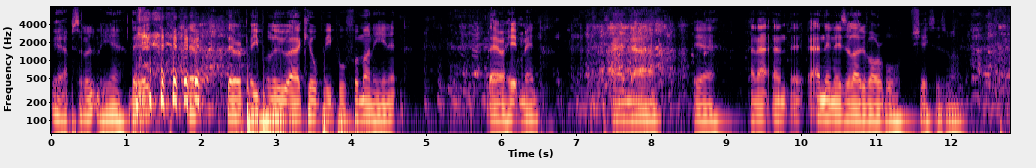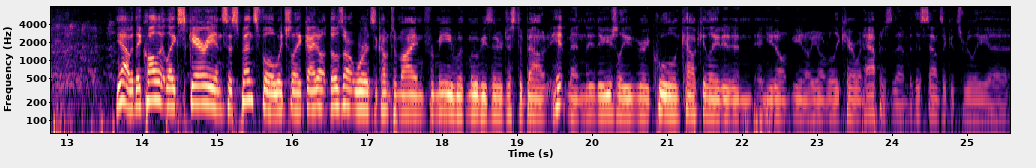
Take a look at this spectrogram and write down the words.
Yeah, absolutely, yeah. There, there, there are people who uh, kill people for money in it. They are hitmen. And, uh, yeah. And, that, and, and then there's a load of horrible shit as well. Yeah, but they call it like scary and suspenseful, which like I don't. Those aren't words that come to mind for me with movies that are just about hitmen. They- They're usually very cool and calculated, and, and you don't you know you don't really care what happens to them. But this sounds like it's really uh,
